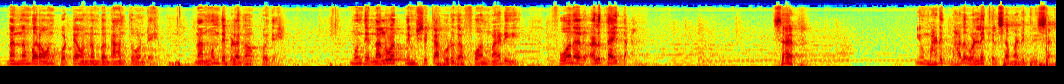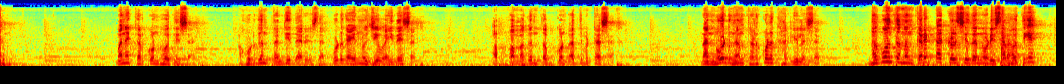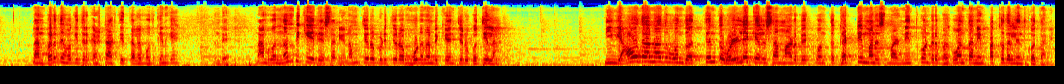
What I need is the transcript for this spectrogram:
ನನ್ನ ನಂಬರ್ ಅವನು ಕೊಟ್ಟೆ, ಅವನ ನಂಬರ್ ನಾನು ತೊಗೊಂಡೆ. ನಾನು ಮುಂದೆ ಬೆಳಗಾವಿಗೆ ಹೋದೆ. ಮುಂದೆ ನಲ್ವತ್ತು ನಿಮಿಷಕ್ಕೆ ಹುಡುಗ ಫೋನ್ ಮಾಡಿ ಫೋನಲ್ಲಿ ಅಳ್ತಾ ಇದ್ದ. ಸರ್, ನೀವು ಮಾಡಿದ ಭಾಳ ಒಳ್ಳೆ ಕೆಲಸ ಮಾಡಿದ್ರಿ ಸರ್. ಮನೆ ಕರ್ಕೊಂಡು ಹೋದೆ ಸರ್. ಹುಡುಗನ ತಂದಿದ್ದಾರೆ ಸರ್. ಹುಡುಗ ಇನ್ನೂ ಜೀವ ಇದೆ ಸರ್. ಅಪ್ಪ ಮಗನ ತಪ್ಕೊಂಡು ಹತ್ತು ಬಿಟ್ಟ ಸರ್. ನಾನು ನೋಡಿ ನಾನು ತಡ್ಕೊಳಕ್ಕಾಗಲಿಲ್ಲ ಸರ್. ಭಗವಂತ ನಾನು ಕರೆಕ್ಟಾಗಿ ಕಳಿಸಿದ ನೋಡಿ ಸರ್ ಹೊತ್ತಿಗೆ. ನಾನು ಬರದೆ ಹೋಗಿದ್ರೆ ಕಷ್ಟ ಆಗ್ತಿತ್ತಲ್ಲ ಮುದುಕನಿಗೆ? ಅಂದೆ ಒಂದು ನಂಬಿಕೆ ಇದೆ ಸರ್. ನೀವು ನಂಬ್ತಿರೋ ಬಿಡ್ತಿರೋ ಮೂಢನಂಬಿಕೆ ಅಂತಿರೋ ಗೊತ್ತಿಲ್ಲ. ನೀವು ಯಾವುದಾನಾದ್ರೂ ಒಂದು ಅತ್ಯಂತ ಒಳ್ಳೆ ಕೆಲಸ ಮಾಡಬೇಕು ಅಂತ ಗಟ್ಟಿ ಮನಸ್ಸು ಮಾಡಿ ನಿಂತ್ಕೊಂಡ್ರೆ ಭಗವಂತ ನಿಮ್ಮ ಪಕ್ಕದಲ್ಲಿ ನಿಂತ್ಕೋತಾನೆ.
